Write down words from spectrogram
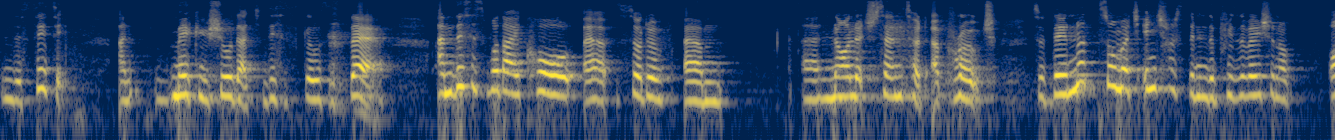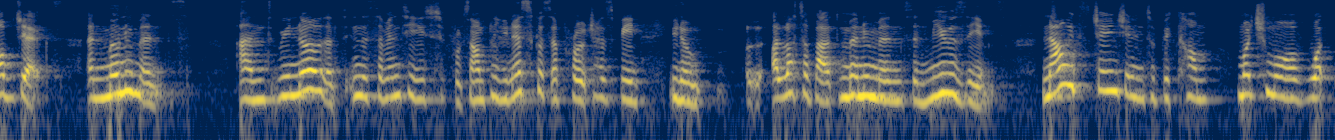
in the city, and making sure that this skills is there. And this is what I call a sort of um, knowledge-centered approach. So they're not so much interested in the preservation of objects and monuments. And we know that in the 70s, for example, UNESCO's approach has been, you know, a lot about monuments and museums. Now it's changing to become much more of what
